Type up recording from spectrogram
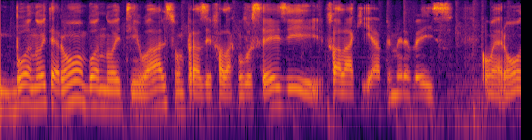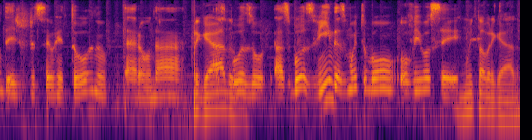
Boa noite, Heron. Boa noite, Alisson. Um prazer falar com vocês e falar aqui a primeira vez com o Heron desde o seu retorno. Heron, dá Obrigado. as boas- as boas-vindas. Muito bom ouvir você. Muito obrigado.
